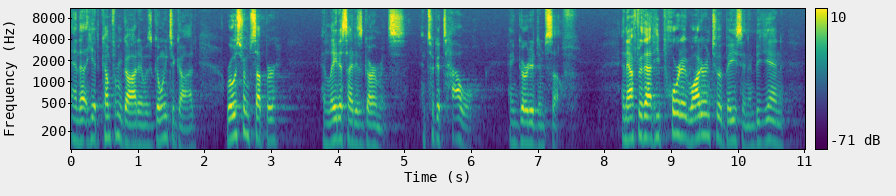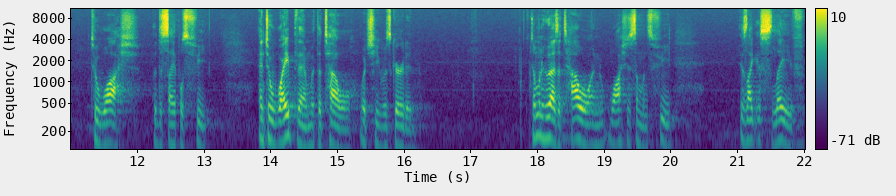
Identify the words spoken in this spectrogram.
and that he had come from God and was going to God, rose from supper and laid aside his garments, and took a towel and girded himself. And after that, he poured water into a basin and began to wash the disciples' feet and to wipe them with the towel which he was girded. Someone who has a towel and washes someone's feet is like a slave.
